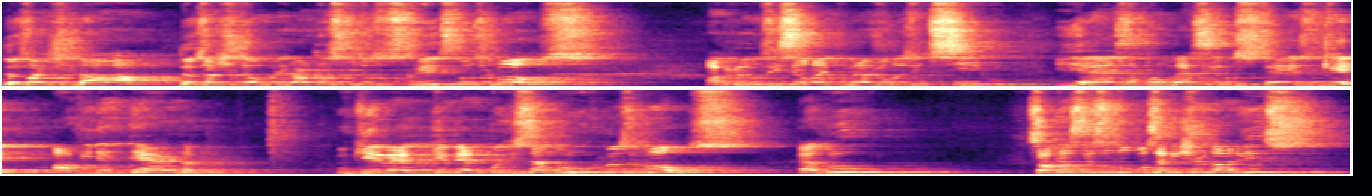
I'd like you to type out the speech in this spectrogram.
Deus vai te dar, Deus já te deu o melhor que é o Senhor Jesus Cristo, meus irmãos. A Bíblia nos ensina lá em 1 João 2,25. E essa promessa que nos fez, o que? A vida eterna. O que, o que vier depois disso é lucro, meus irmãos. É lucro. Só que as pessoas não conseguem enxergar isso.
